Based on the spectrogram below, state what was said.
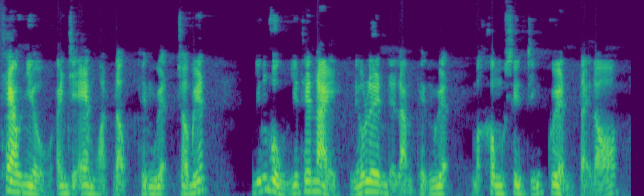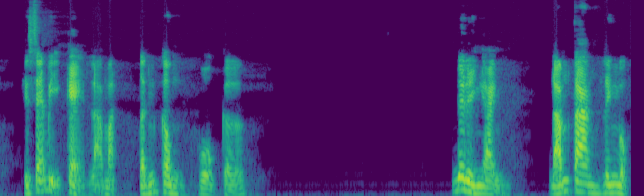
Theo nhiều anh chị em hoạt động thiện nguyện cho biết, những vùng như thế này nếu lên để làm thiện nguyện mà không xin chính quyền tại đó thì sẽ bị kẻ lạ mặt tấn công vô cớ. Đây là hình ảnh đám tang linh mục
